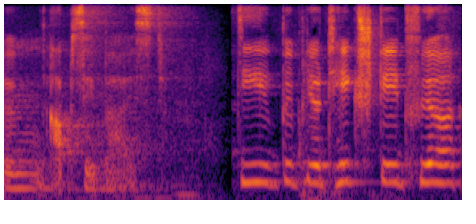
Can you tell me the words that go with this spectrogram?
ähm, absehbar ist. Die Bibliothek steht für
